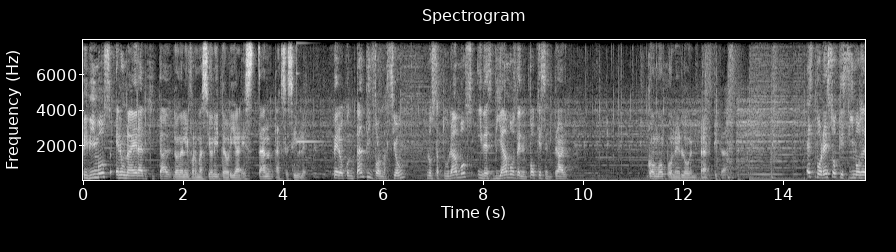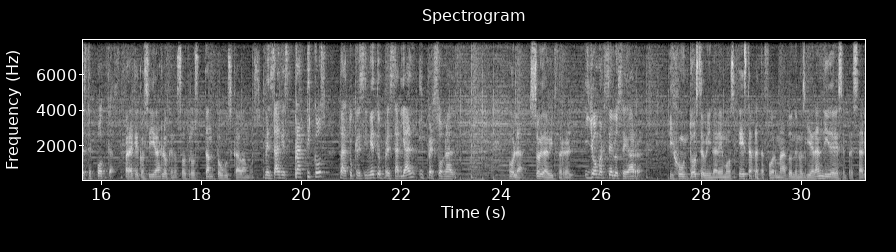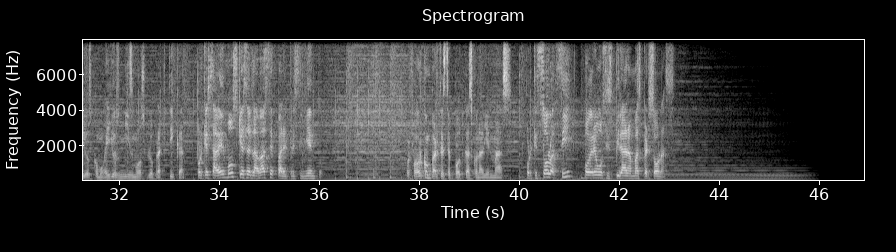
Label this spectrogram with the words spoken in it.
Vivimos en una era digital, donde la información y teoría es tan accesible. pero con tanta información nos saturamos y desviamos del enfoque central. ¿Cómo ponerlo en práctica? Es por eso que hicimos este podcast. Para que consigas lo que nosotros tanto buscábamos. Mensajes prácticos para tu crecimiento empresarial y personal. Hola, soy David Ferrell. Y yo, Marcelo Segarra. Y juntos te brindaremos esta plataforma donde nos guiarán líderes empresarios como ellos mismos lo practican. Porque sabemos que esa es la base para el crecimiento. Por favor, comparte este podcast con alguien más. Porque solo así podremos inspirar a más personas.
